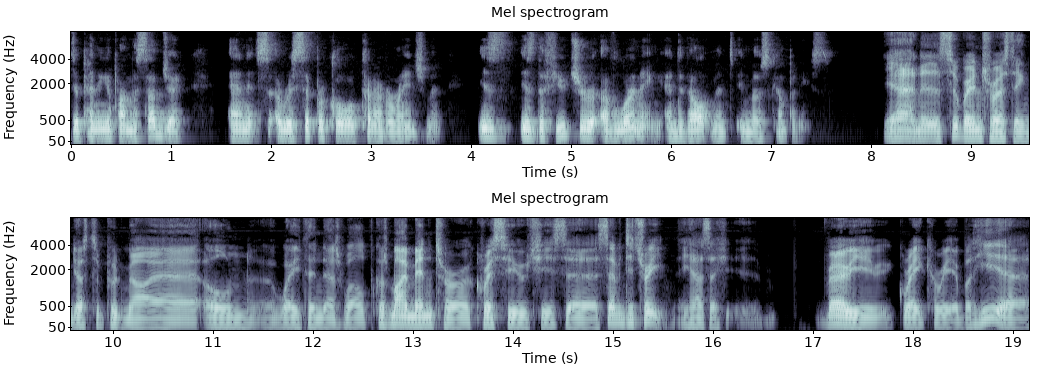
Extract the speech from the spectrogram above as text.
depending upon the subject, and it's a reciprocal kind of arrangement, is, is the future of learning and development in most companies. Yeah, and it's super interesting just to put my uh, own uh, weight in there as well, because my mentor, Chris Hughes, he's uh, 73. He has a very great career, but he uh,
